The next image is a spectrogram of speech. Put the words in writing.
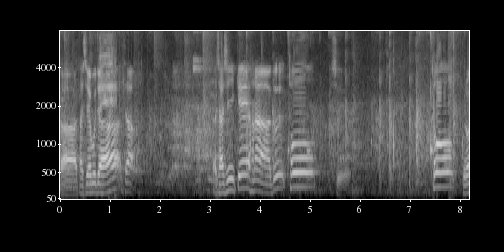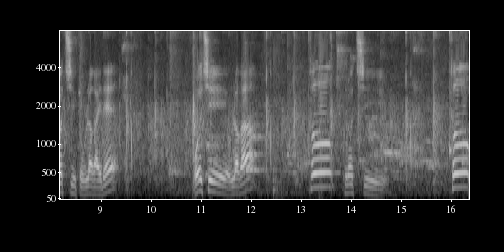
자, 다시 해보자. 자, 자 자신 있게 하나, 둘, 톡, 그렇지. 톡, 그렇지. 이렇게 올라가야 돼. 옳지, 올라가. 톡, 그렇지. 톡,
